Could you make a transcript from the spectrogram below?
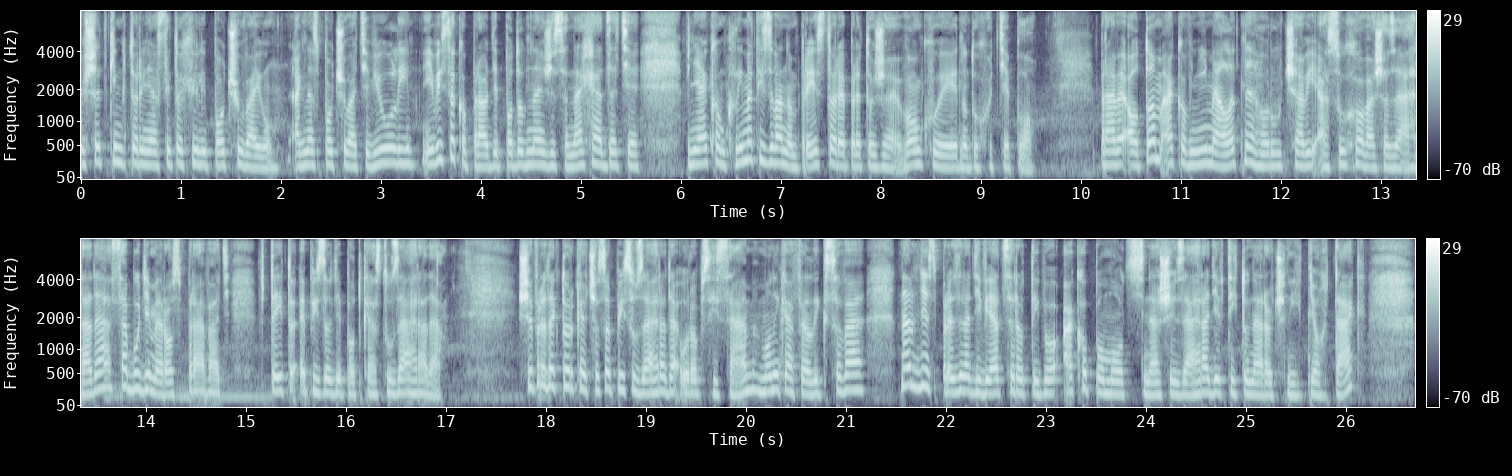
deň všetkým, ktorí nás v tejto chvíli počúvajú. Ak nás počúvate v júli, je vysoko pravdepodobné, že sa nachádzate v nejakom klimatizovanom priestore, pretože vonku je jednoducho teplo. Práve o tom, ako vníma letné horúčavy a sucho vaša záhrada, sa budeme rozprávať v tejto epizóde podcastu Záhrada. Šefredaktorka časopisu Záhrada urob si sám, Monika Felixová, nám dnes prezradí viacero typov, ako pomôcť našej záhrade v týchto náročných dňoch tak,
